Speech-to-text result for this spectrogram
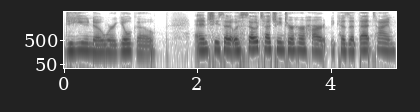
Do you know where you'll go?" And she said it was so touching to her heart because at that time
